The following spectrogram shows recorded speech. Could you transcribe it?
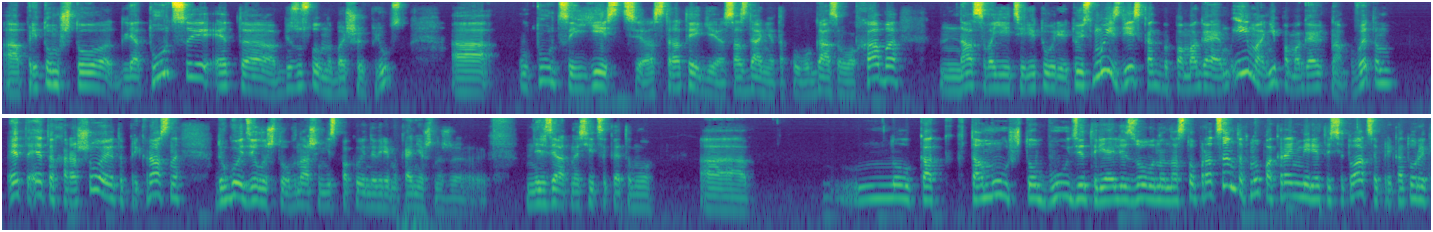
А, при том, что для Турции это, безусловно, большой плюс. А, у Турции есть стратегия создания такого газового хаба на своей территории. То есть мы здесь как бы помогаем им, они помогают нам. В этом это, это хорошо, это прекрасно. Другое дело, что в наше неспокойное время, конечно же, нельзя относиться к этому а, ну, как к тому, что будет реализовано на 100%, ну, по крайней мере, это ситуация, при которой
